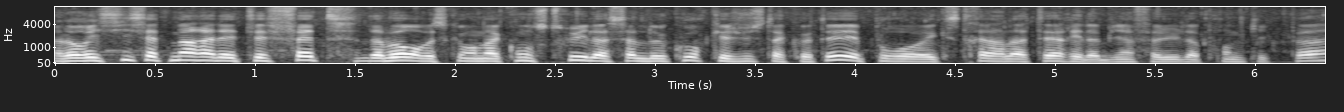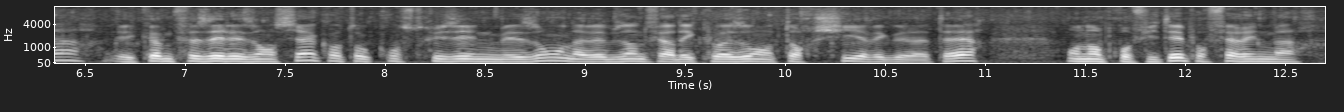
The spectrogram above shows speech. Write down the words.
Alors ici, cette mare, elle a été faite d'abord parce qu'on a construit la salle de cours qui est juste à côté, et pour extraire la terre, il a bien fallu la prendre quelque part. Et comme faisaient les anciens, quand on construisait une maison, on avait besoin de faire des cloisons en torchis avec de la terre, on en profitait pour faire une mare.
